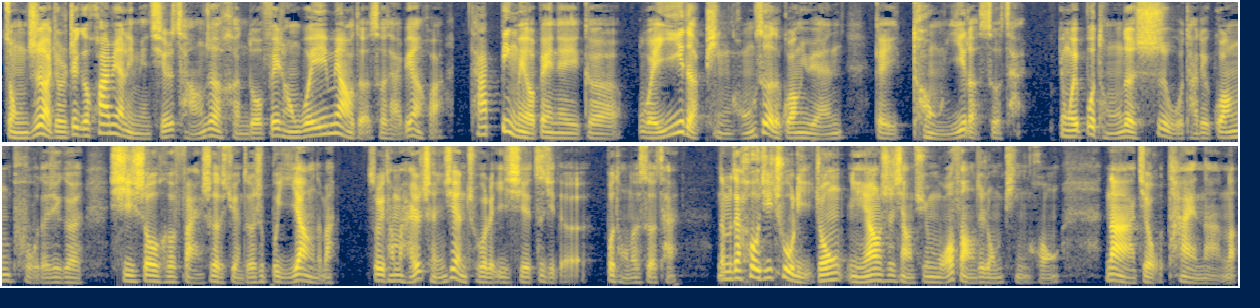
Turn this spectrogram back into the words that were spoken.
总之啊，就是这个画面里面其实藏着很多非常微妙的色彩变化，它并没有被那个唯一的品红色的光源给统一了色彩。因为不同的事物，它对光谱的这个吸收和反射的选择是不一样的嘛，所以它们还是呈现出了一些自己的不同的色彩。那么在后期处理中，你要是想去模仿这种品红，那就太难了。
